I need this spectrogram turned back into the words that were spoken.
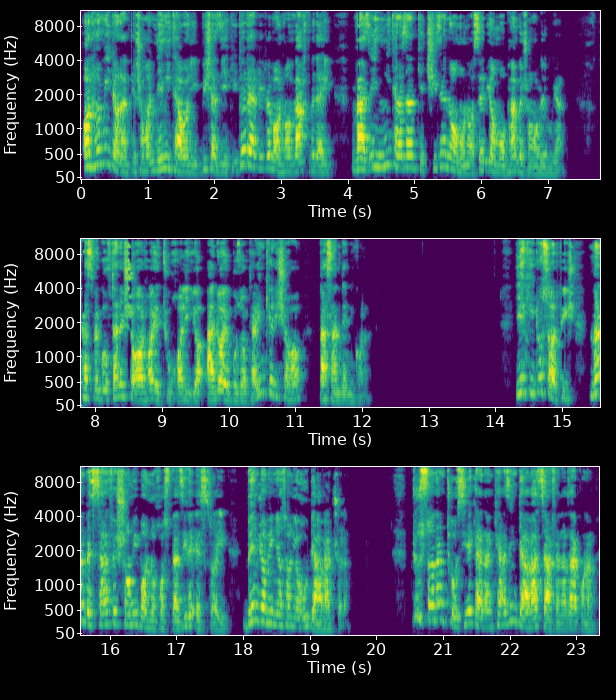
آنها می‌دانند که شما نمی توانید بیش از یکی دو دقیقه با آنها وقت بدهید و از این میترسند که چیز نامناسب یا مبهم به شما بگویند پس به گفتن شعارهای توخالی یا ادای بزرگترین کلیشه ها بسنده می کنند. یکی دو سال پیش من به صرف شامی با نخست وزیر اسرائیل بنجامین نتانیاهو دعوت شدم دوستانم توصیه کردند که از این دعوت صرف نظر کنم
